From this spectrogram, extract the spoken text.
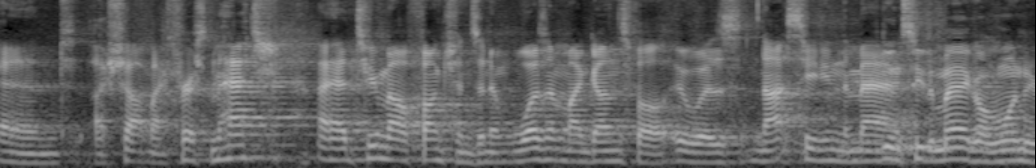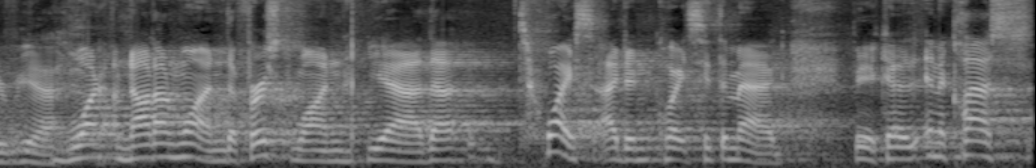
And I shot my first match. I had two malfunctions, and it wasn't my gun's fault. It was not seating the mag. You didn't see the mag on one, yeah. One, not on one. The first one, yeah, that twice I didn't quite seat the mag, because in a class,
